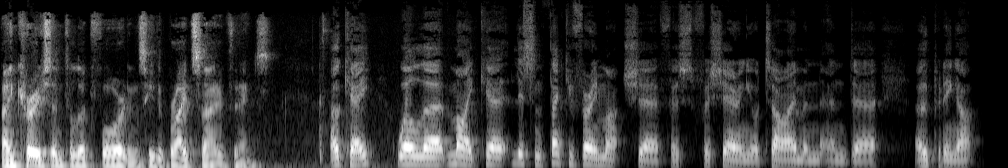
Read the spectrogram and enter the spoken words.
I encourage them to look forward and see the bright side of things. Okay. Well, uh, Mike, uh, listen, thank you very much uh, for for sharing your time and and uh, opening up,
